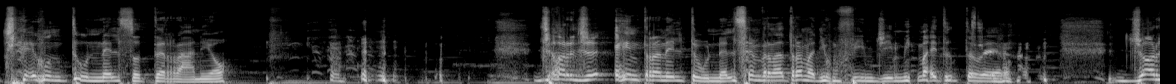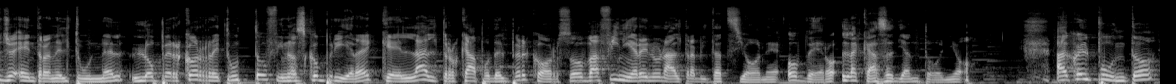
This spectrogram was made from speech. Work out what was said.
c'è un tunnel sotterraneo. George entra nel tunnel, sembra la trama di un film Jimmy, ma è tutto vero. George entra nel tunnel, lo percorre tutto fino a scoprire che l'altro capo del percorso va a finire in un'altra abitazione, ovvero la casa di Antonio. A quel punto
